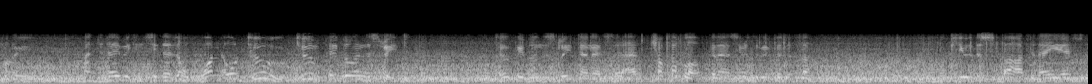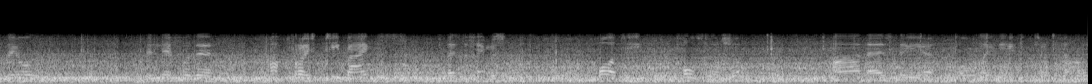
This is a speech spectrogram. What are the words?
And today we can see there's a one or two, two people in the street. Two people in the street and it's a chock-a-block and there seems to be a bit of a queue at the Spar today, yes, they all been there for the half-price tea bags. There's the famous quality coleslaw shop. And there's the uh, old lady in camera.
